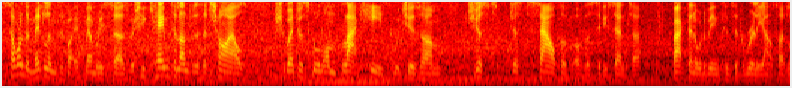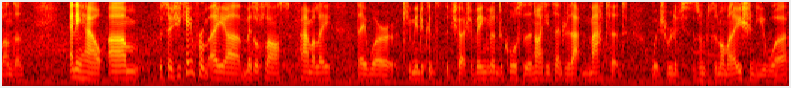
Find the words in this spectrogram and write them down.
somewhere in the Midlands, if, if, memory serves. But she came to London as a child. She went to a school on Blackheath, which is um, just just south of, of the city centre. Back then, it would have been considered really outside London. Anyhow, um, so she came from a uh, middle class family. They were communicants of the Church of England. Of course, in the 19th century, that mattered, which religious denomination you were.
